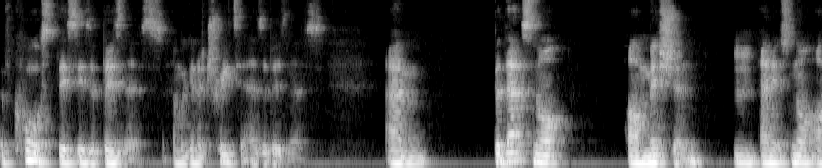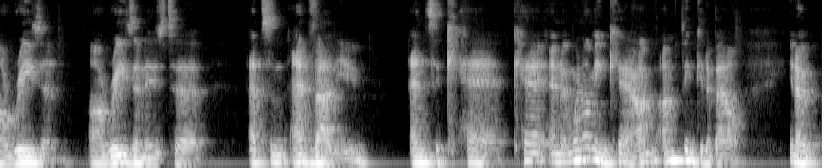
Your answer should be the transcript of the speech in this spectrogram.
Of course this is a business, and we're going to treat it as a business. Um, but that's not our mission, Mm. and it's not our reason. Our reason is to add some add value and to care. Care, and when I mean care, I'm, I'm thinking about you know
